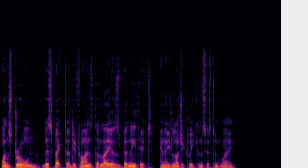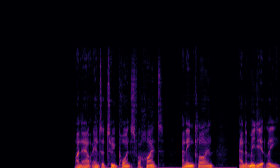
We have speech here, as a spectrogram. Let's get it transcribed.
Once drawn, this vector defines the layers beneath it in a logically consistent way. I now enter two points for height, an incline, and immediately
